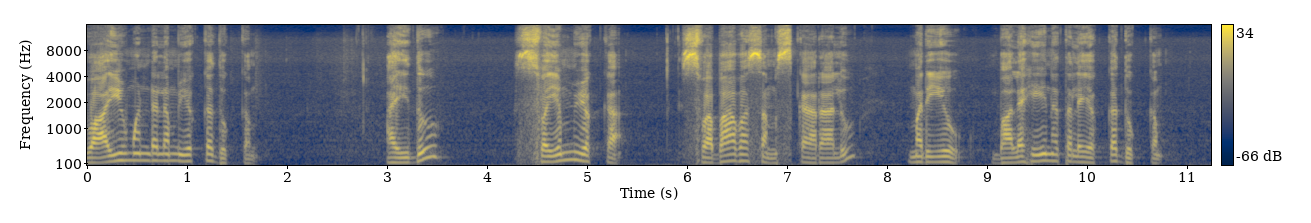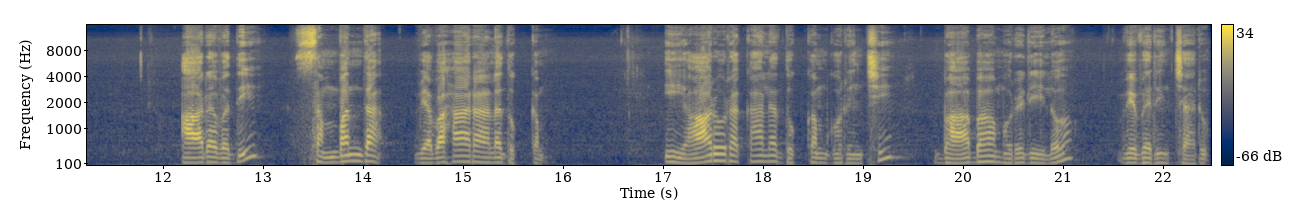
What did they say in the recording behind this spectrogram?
వాయుమండలం యొక్క దుఃఖం. ఐదు స్వయం యొక్క స్వభావ సంస్కారాలు మరియు బలహీనతల యొక్క దుఃఖం. ఆరవది సంబంధ వ్యవహారాల దుఃఖం. ఈ ఆరు రకాల దుఃఖం గురించి బాబా మురళిలో వివరించారు.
